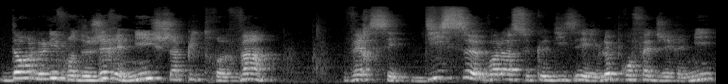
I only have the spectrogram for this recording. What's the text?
Dans le livre de Jérémie, chapitre 20, verset 10, voilà ce que disait le prophète Jérémie.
